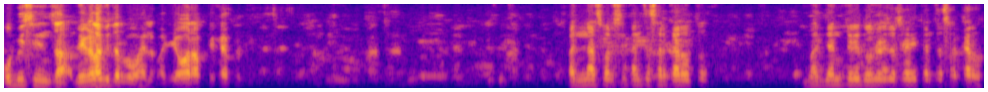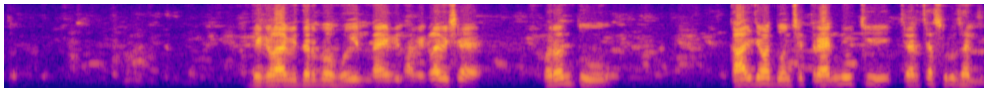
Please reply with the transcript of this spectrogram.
ओबीसींचा वेगळा विदर्भ व्हायला पाहिजे. यावर आपली काय प्रतिक्रिया? पन्नास वर्ष त्यांचं सरकार होतं. मध्यंतरी दोन अडीच वर्षांनी त्यांचं सरकार होतं. वेगळा विदर्भ होईल नाही होईल हा वेगळा विषय आहे. परंतु काल जेव्हा दोनशे त्र्याण्णवची चर्चा सुरू झाली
